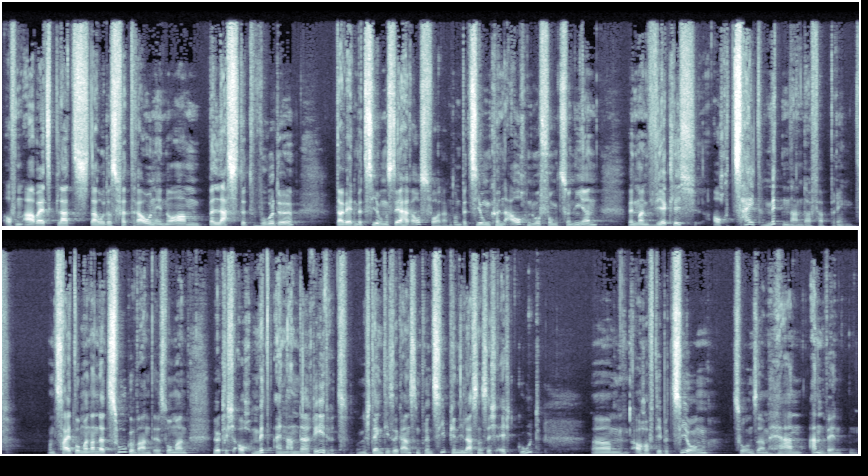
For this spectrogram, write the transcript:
auf dem Arbeitsplatz, da wo das Vertrauen enorm belastet wurde, da werden Beziehungen sehr herausfordernd. Und Beziehungen können auch nur funktionieren, wenn man wirklich auch Zeit miteinander verbringt. Und Zeit, wo man einander zugewandt ist, wo man wirklich auch miteinander redet. Und ich denke, diese ganzen Prinzipien, die lassen sich echt gut ähm, auch auf die Beziehung zu unserem Herrn anwenden.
